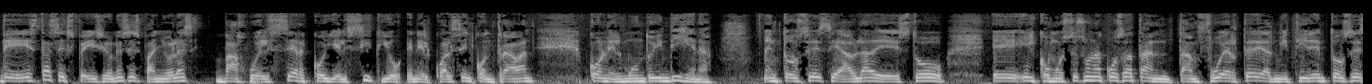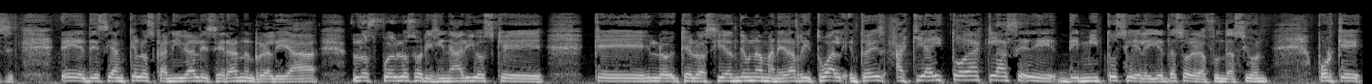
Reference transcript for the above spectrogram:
de estas expediciones españolas bajo el cerco y el sitio en el cual se encontraban con el mundo indígena. Entonces se habla de esto eh, y como esto es una cosa tan tan fuerte de admitir, entonces eh, decían que los caníbales eran en realidad los pueblos originarios que que lo, que lo hacían de una manera ritual. Entonces aquí hay toda clase de, de mitos y de leyendas sobre la fundación porque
